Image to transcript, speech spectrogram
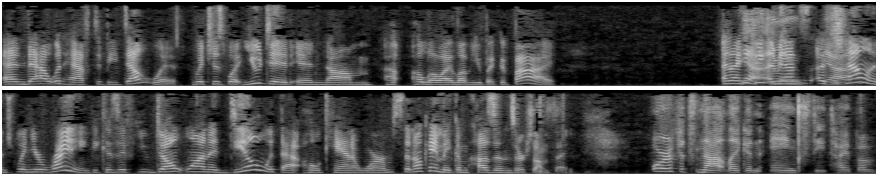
and that would have to be dealt with, which is what you did in um, Hello, I Love You, but Goodbye. And I Yeah, think I mean, that's a yeah. challenge when you're writing because if you don't want to deal with that whole can of worms, then okay, make them cousins or something. Or if it's not like an angsty type of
